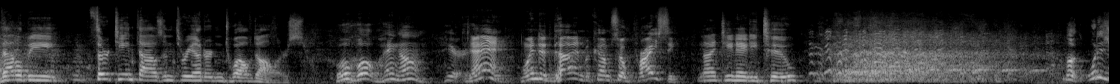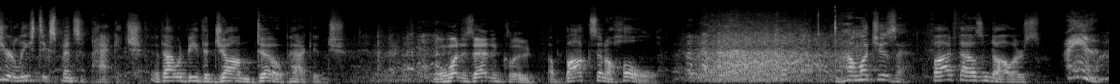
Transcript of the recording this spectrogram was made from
That'll be $13,312. Whoa, whoa, hang on. Here. Dang, when did dying become so pricey? 1982. Look, what is your least expensive package? That would be the John Doe package. Well, what does that include? A box and a hole. How much is that? $5,000. Man.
